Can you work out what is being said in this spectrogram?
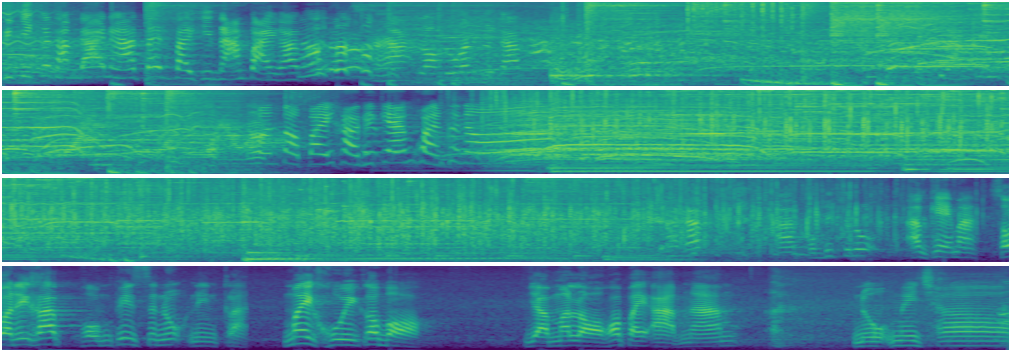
พี่จิ๊กก็ทำได้นะฮะ เต้นไปกินน้ำไปครับนะฮะลองดูครับพี่จิ๊กครับ คนต่อไปค่ะ พี่แก้มขวัญชนกนะครับอ่าผมพิษณุโอเคมา สวัสดีครับ ผมพิษณุนินกลัดไม่คุยก็บอก อย่ามาหลอกว่าไปอาบน้ำหนุไม่ชอบ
